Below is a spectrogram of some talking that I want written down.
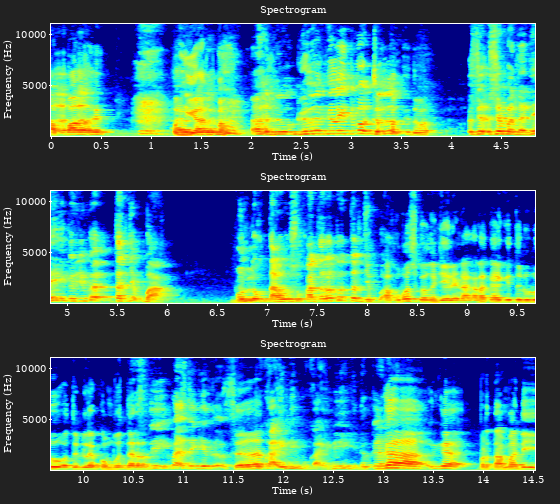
Apalah eh. Penggiat Aduh, mah. Aduh, gila-gila itu mah. Cepet itu mah. Se- sebenarnya itu juga terjebak. Dulu. Untuk tahu Sukatoro tuh terjebak. Aku mah suka ngejailin anak-anak kayak gitu dulu waktu di lab komputer. Pasti, pasti gitu. Set. Buka ini, buka ini gitu kan. Enggak, enggak. Pertama di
